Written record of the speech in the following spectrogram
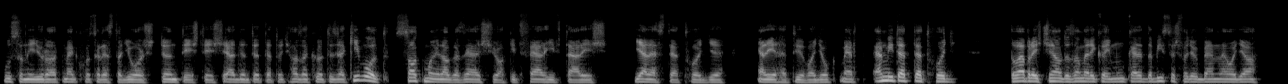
24 óra alatt meghoztad ezt a gyors döntést, és eldöntötted, hogy hazaköltözel. Ki volt szakmailag az első, akit felhívtál, és jelezted, hogy elérhető vagyok, mert említetted, hogy továbbra is csinálod az amerikai munkádat, de biztos vagyok benne, hogy a,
